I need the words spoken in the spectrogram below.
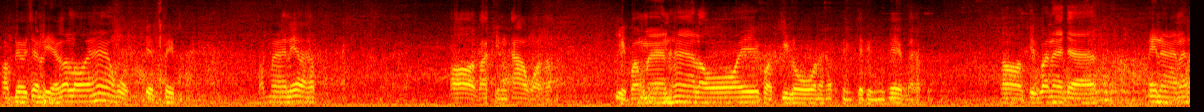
ความเร็วเฉลี่ยก็ร้อยห้าหกเจ็ดสิบประมาณนี้แหละครับก็ก็กินข้าวก่อนครับ อีกประมาณห้าร้อยกว่ากิโลนะครับ ถึงจะถึงกรุงเทพนะครับ ก็คิดว่าน่าจะไม่นานนะ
